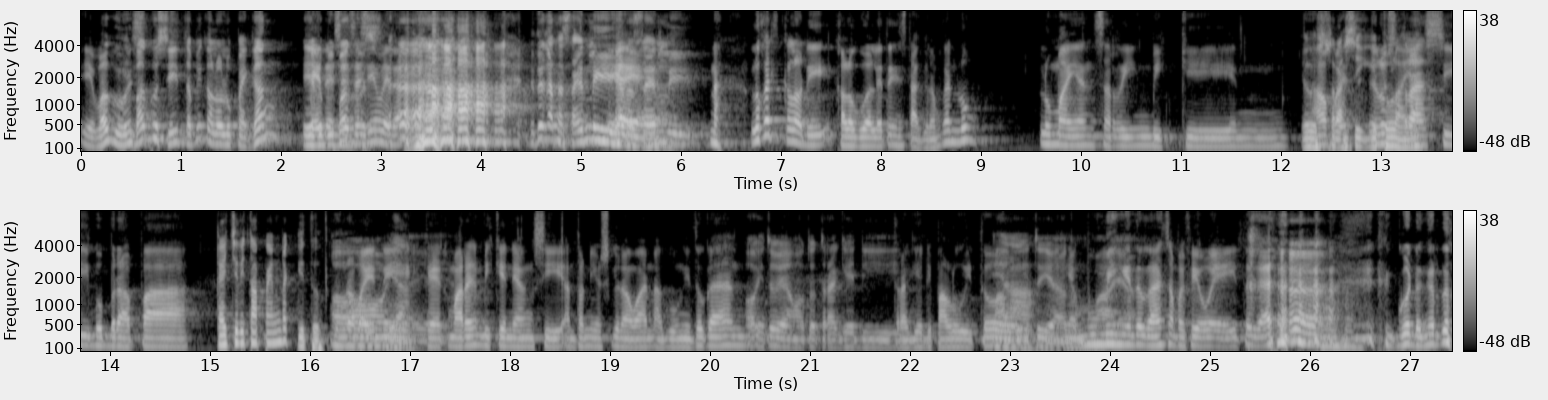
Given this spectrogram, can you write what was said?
Iya bagus. bagus sih, tapi kalau lu pegang ya Beda, lebih bagus. beda. itu kata Stanley, Iya, kata iya. Stanley. Nah, lu kan kalau di kalau gua lihat di Instagram kan lu lumayan sering bikin Ilustrasi apa ya, gitulah ya. ilustrasi beberapa Kayak cerita pendek gitu. beberapa Oh, ini iya, iya, kayak kemarin bikin yang si Antonius Gunawan Agung itu kan Oh itu yang waktu tragedi. tragedi Palu itu Palu itu ya, yang gempa booming ya. itu kan sampai VOA itu kan gue denger tuh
